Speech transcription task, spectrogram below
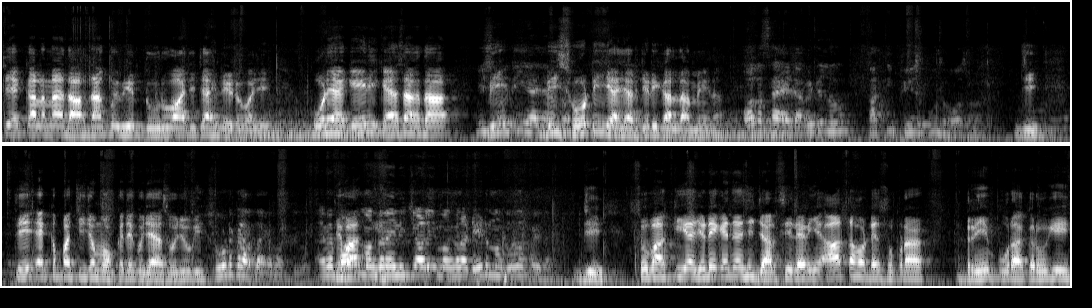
ਤੇ ਇੱਕ ਗੱਲ ਮੈਂ ਦੱਸਦਾ ਕੋਈ ਵੀਰ ਦੂਰੋਂ ਆ ਜੇ ਚਾਹੇ ਨੇੜੋਂ ਆ ਜੇ ਕੋਲੇ ਆ ਕੇ ਇਹ ਨਹੀਂ ਕਹਿ ਸਕਦਾ ਵੀ ਛੋਟੀ ਆ ਜਾਂ ਵੀ ਛੋਟੀ ਆ ਯਾਰ ਜਿਹੜੀ ਗੱਲ ਆ ਮੇਨ ਫੁੱਲ ਸਾਈਡ ਆ ਵੀ ਢਿੱਲੋ ਬਾਕੀ ਫੇਸ ਫੂਸ ਬਹੁਤ ਸੋਹਣਾ। ਜੀ ਤੇ ਇੱਕ 25 ਜੋ ਮੌਕੇ ਤੇ ਗੁਜਾਇਸ਼ ਹੋ ਜਾਊਗੀ। ਛੋਟ ਕਰ ਦਾਂਗੇ ਬਾਕੀ। ਐਵੇਂ ਤੇ ਬਾਹਰ ਬਾਕੀ- ਮੰਗਣਾ ਹੀ ਨਹੀਂ 40 ਮੰਗਲਾ ਡੇਢ ਮੰਗਲਾ ਦਾ ਫਾਇਦਾ ਨਹੀਂ। ਜੀ ਸੋ ਬਾਕੀ ਆ ਜਿਹੜੇ ਕਹਿੰਦੇ ਅਸੀਂ ਜਰਸੀ ਲੈਣੀ ਆ ਆਹ ਤੁਹਾਡੇ ਸੁਪਨਾ ਡ੍ਰੀਮ ਪੂਰਾ ਕਰੂਗੀ।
